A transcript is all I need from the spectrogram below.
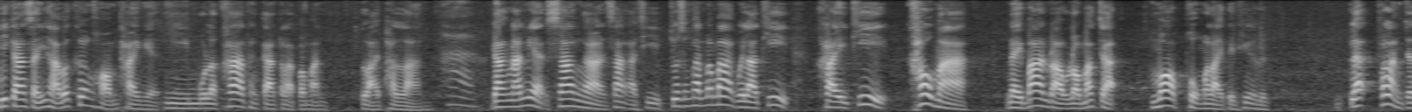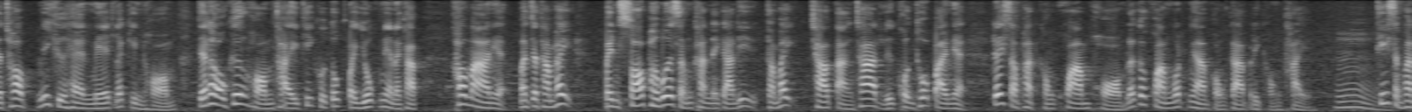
มีการสันนิษฐานว่าเครื่องหอมไทยเนี่ยมีมูลค่าทางการตลาดประมาณหลายพันล้านค่ะ ดังนั้นเนี่ยสร้างงานสร้างอาชีพ จุดสำคัญมากๆ เวลาที่ใครที่เข้ามาในบ้านเราเรามักจะมอบพวงมาลัยเป็นที่ระลึก และฝรั่งจะชอบนี่คือแฮนด์เมดและกลิ่นหอม แต่ถ้าเอาเครื่องหอมไทยที่ครูตุ๊กประยุกต์เนี่ยนะครับเข้ามาเนี่ยมันจะทำให้เป็นซอฟต์พาวเวอร์สำคัญในการที่ทำให้ชาวต่างชาติ หรือคนทั่วไปเนี่ยได้สัมผัสของความหอม และก็ความงดงามของการประดิษฐ์ของไทย ที่สำคัญ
